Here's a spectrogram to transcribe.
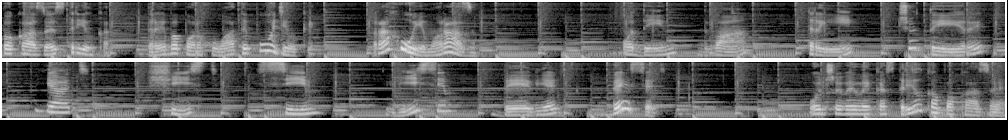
показує стрілка, треба порахувати поділки. Рахуємо разом. 1, 2, 3, 4, 5, 6, 7, 8, 9, 10. Отже, велика стрілка показує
